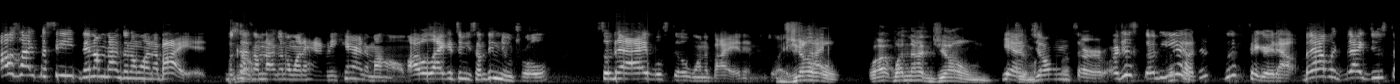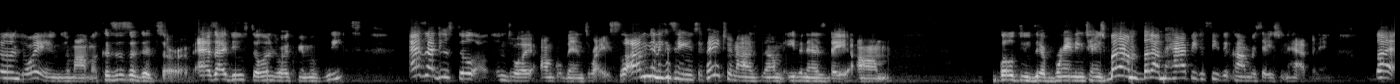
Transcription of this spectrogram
I was like, but see, then I'm not gonna want to buy it because no. I'm not gonna want to have any Karen in my home. I would like it to be something neutral so that I will still want to buy it and enjoy it. Joan. Why, why not Joan? Yeah, Jemima. Joan serve, or just yeah, okay. just we'll figure it out. But I would, I do still enjoy Jemima because it's a good serve, as I do still enjoy cream of wheat, as I do still enjoy Uncle Ben's rice. So I'm going to continue to patronize them even as they um go through their branding change. But I'm, but I'm happy to see the conversation happening. But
